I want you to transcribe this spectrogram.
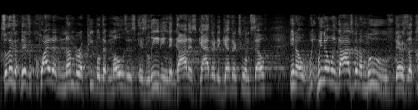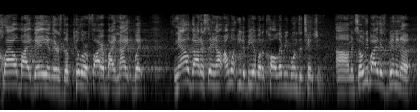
So, there's, a, there's quite a number of people that Moses is leading, that God has gathered together to himself. You know, we, we know when God's going to move, there's the cloud by day and there's the pillar of fire by night. But now God is saying, I, I want you to be able to call everyone's attention. Um, and so, anybody that's been in a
